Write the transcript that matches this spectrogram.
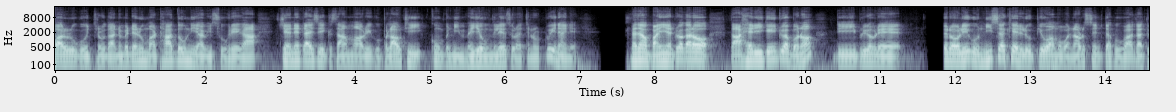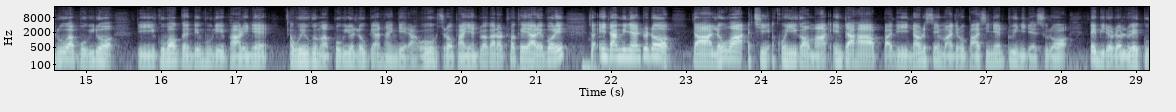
ပါတို့ကိုကျွန်တော်တို့ဒါနံပါတ်10တို့မှာထားသုံးနေရပြီဆိုကြတဲ့က ကျန်တဲ့တိုက်စစ်ကစားမတွေကိုဘယ်လောက်ထိ company မယုံတယ်လဲဆိုတာကျွန်တော်တွေ့နိုင်တယ်ဒါကြောင့်ဘိုင်ယန်အတွက်ကတော့ဒါ Harry Kane အတွက်ပေါ့နော်ဒီဘယ်လိုပြောမလဲတော်တော်လေးကိုနီးစပ်ခဲ့တယ်လို့ပြောရမှာပေါ့နောက်တစ်ဆင့်တက်ဖို့ကဒါသူတို့ကပို့ပြီးတော့ဒီဂိုးပေါက်ကန်တင်မှုတွေဘာတွေနဲ့အဝေးကွင်းမှာပို့ပြီးတော့လှုပ်ပြနိုင်ခဲ့တာကိုဆိုတော့ဘိုင်ယန်အတွက်ကတော့ထွက်ခဲ့ရတယ်ပေါ့လေဆိုတော့အင်တာမီလန်အတွက်တော့ဒါလုံးဝအချင်းအခွင့်အရေးကောင်းမှာအင်တာဟာဒီနောက်တစ်ဆင့်မှာကျွန်တော်ဘာစီနဲ့တွေ့နေတယ်ဆိုတော့တိတ်ပြီးတော့လွယ်ကူ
